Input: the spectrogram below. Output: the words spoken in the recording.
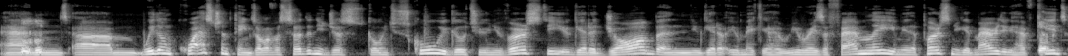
And mm-hmm. um, we don't question things. All of a sudden, you just go into school, you go to university, you get a job, and you get a, you make a, you raise a family, you meet a person, you get married, you have kids,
